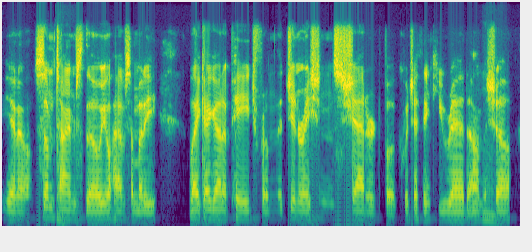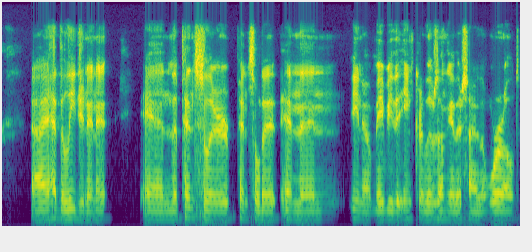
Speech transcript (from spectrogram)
you know, sometimes though you'll have somebody like I got a page from the Generations Shattered book, which I think you read on the Mm. show. Uh, it had the Legion in it, and the penciler penciled it, and then you know maybe the inker lives on the other side of the world,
